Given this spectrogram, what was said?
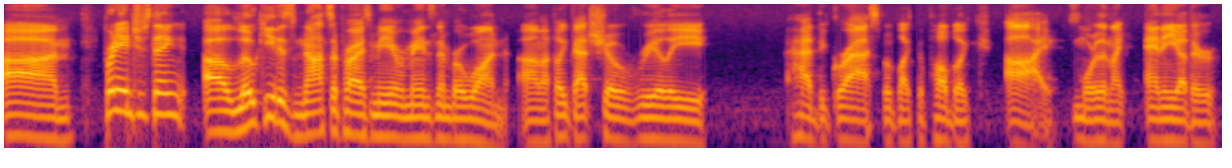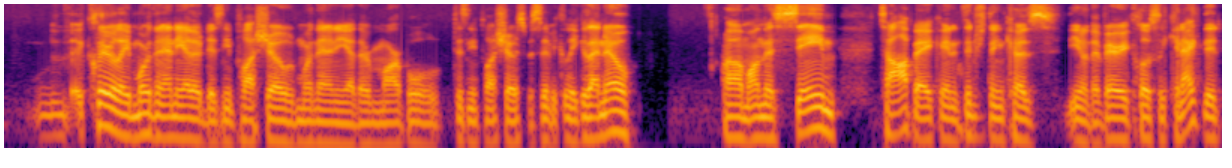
Um, pretty interesting. Uh, Loki does not surprise me. It remains number one. Um, I feel like that show really had the grasp of like the public eye more than like any other. Clearly, more than any other Disney Plus show, more than any other Marvel Disney Plus show specifically, because I know um, on this same topic, and it's interesting because you know they're very closely connected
